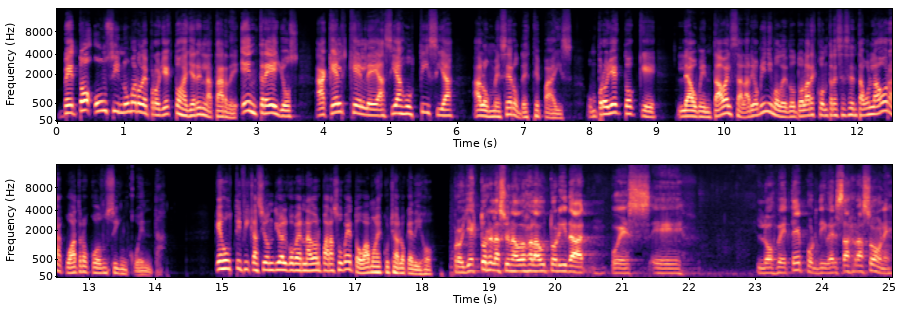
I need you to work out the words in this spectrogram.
vetó un sinnúmero de proyectos ayer en la tarde, entre ellos aquel que le hacía justicia a los meseros de este país. Un proyecto que le aumentaba el salario mínimo de 2 dólares con 13 centavos la hora a 4,50. ¿Qué justificación dio el gobernador para su veto? Vamos a escuchar lo que dijo proyectos relacionados a la autoridad, pues eh, los veté por diversas razones,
